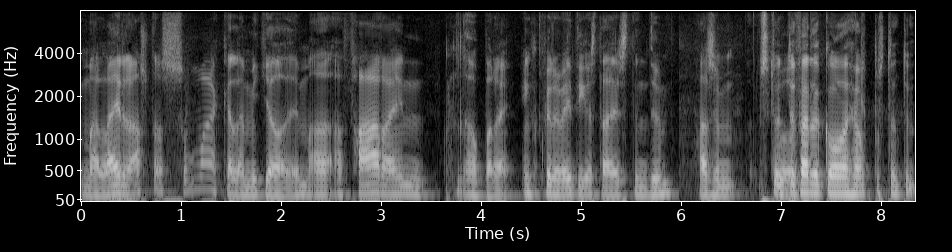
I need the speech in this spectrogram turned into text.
Maður lærir alltaf svakalega mikið á þeim að, að fara inn á bara einhverja veitingastæði stundum þar sem stundum ferðu góða hjálp og stundum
